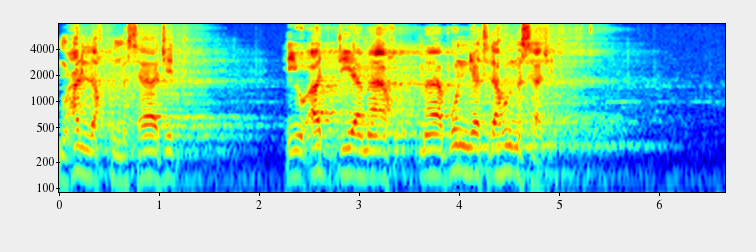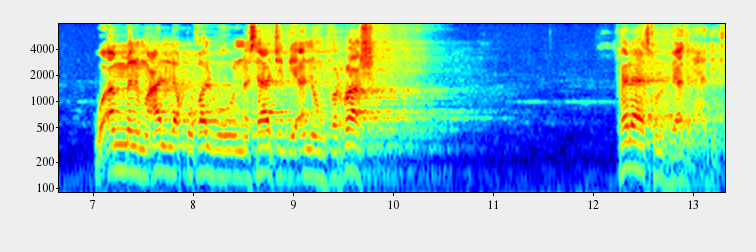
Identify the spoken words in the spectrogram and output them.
معلق في المساجد ليؤدي ما ما بنيت له المساجد. وأما المعلق قلبه بالمساجد لأنه فراش فلا يدخل في هذا الحديث.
